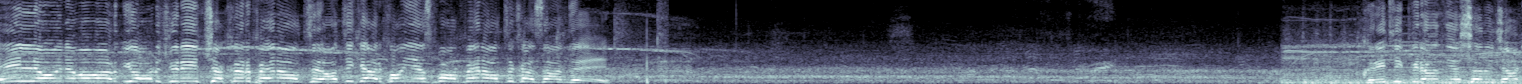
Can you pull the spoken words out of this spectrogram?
Elle oynama var diyor Cüneyt Çakır penaltı. Atiker Konyaspor penaltı kazandı. Kritik bir an yaşanacak.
